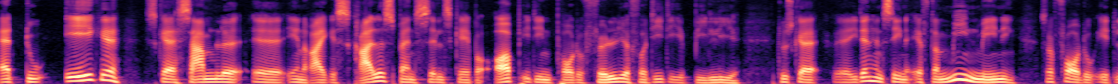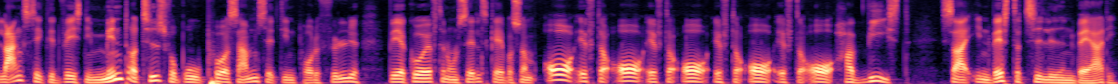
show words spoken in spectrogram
at du ikke skal samle øh, en række skraldespandsselskaber op i din portefølje, fordi de er billige. Du skal øh, i den henseende, efter min mening, så får du et langsigtet væsentligt mindre tidsforbrug på at sammensætte din portefølje ved at gå efter nogle selskaber, som år efter år efter år efter år efter år har vist sig investortilliden værdig.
